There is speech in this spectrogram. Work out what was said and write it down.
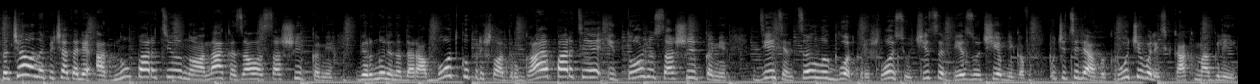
Сначала напечатали одну партию, но она оказалась с ошибками. Вернули на доработку, пришла другая партия и тоже с ошибками. Детям целый год пришлось учиться без учебников. Учителя выкручивались как могли.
